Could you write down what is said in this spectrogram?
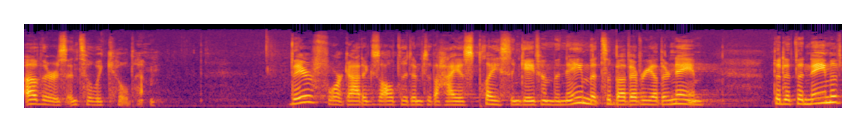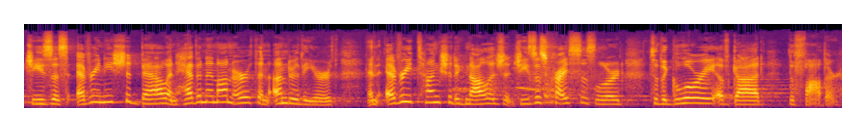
others until we killed him. Therefore, God exalted him to the highest place and gave him the name that's above every other name. That at the name of Jesus, every knee should bow in heaven and on earth and under the earth, and every tongue should acknowledge that Jesus Christ is Lord to the glory of God the Father.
